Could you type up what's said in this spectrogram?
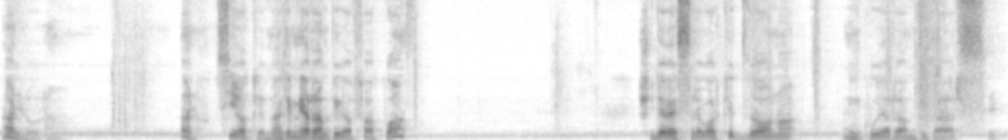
Allora. Allora, sì, ok, ma che mi arrampico a fare qua? Ci deve essere qualche zona in cui arrampicarsi.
